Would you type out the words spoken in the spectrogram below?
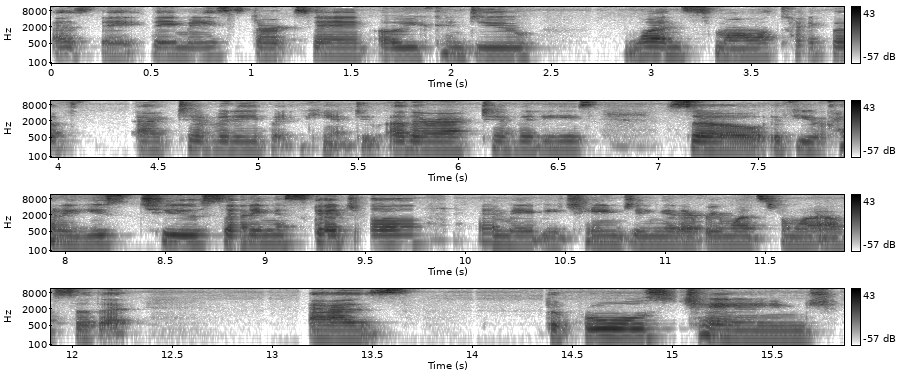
as they they may start saying, "Oh, you can do one small type of activity, but you can't do other activities." So if you're kind of used to setting a schedule and maybe changing it every once in a while, so that as the rules change,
